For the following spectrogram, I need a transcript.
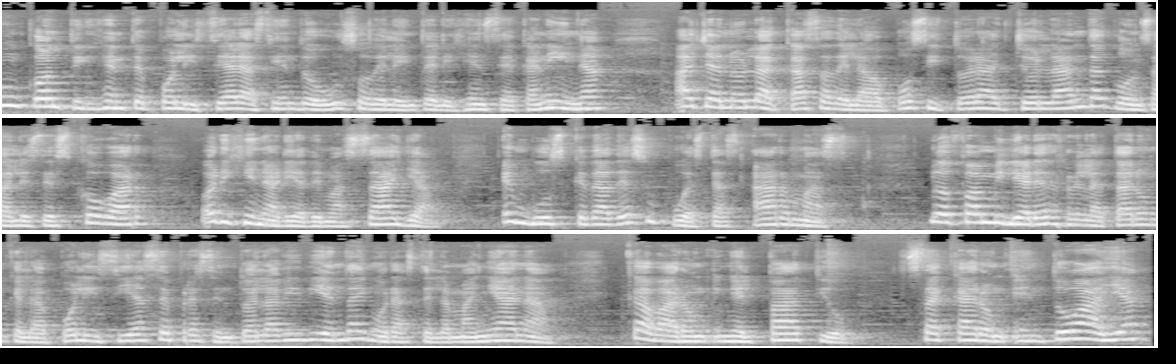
Un contingente policial haciendo uso de la inteligencia canina allanó la casa de la opositora Yolanda González Escobar, originaria de Masaya, en búsqueda de supuestas armas. Los familiares relataron que la policía se presentó a la vivienda en horas de la mañana, cavaron en el patio, sacaron en toalla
